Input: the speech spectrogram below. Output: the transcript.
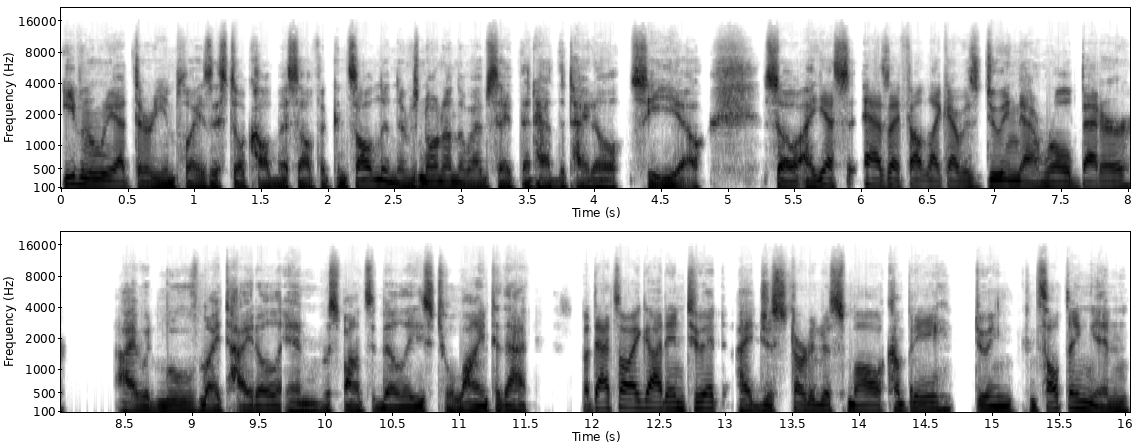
Even when we had 30 employees, I still called myself a consultant and there was no one on the website that had the title CEO. So I guess as I felt like I was doing that role better, I would move my title and responsibilities to align to that. But that's how I got into it. I just started a small company doing consulting and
